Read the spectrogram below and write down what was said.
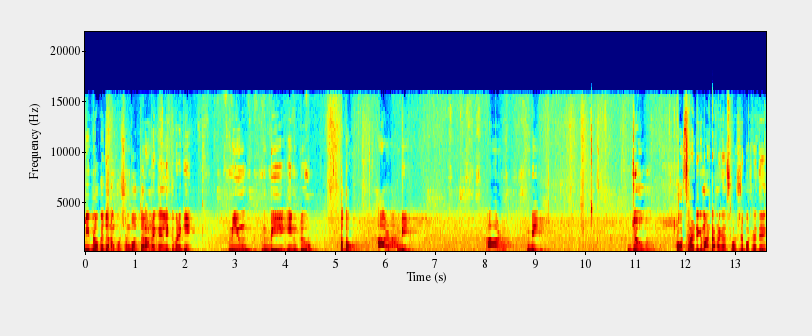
বি ব্লকের জন্য ঘর্ষণ বল, তাহলে আমরা এখানে লিখতে পারি কি? মিউ বি ইন্টু কত? আর বি আর বি যোগ কস থার্টিকে মানটা আমরা এখানে সরাসরি বসাই দিই।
